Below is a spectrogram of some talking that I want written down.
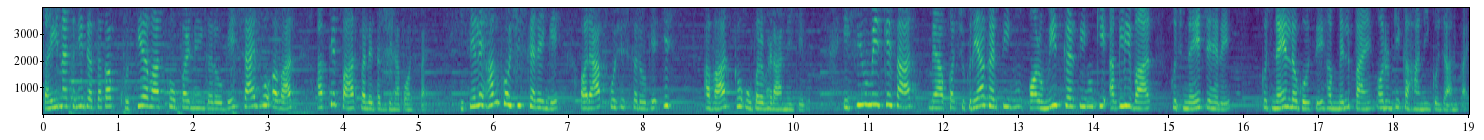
कहीं ना कहीं जब तक आप खुद की आवाज़ को ऊपर नहीं करोगे, शायद वो आवाज़ आपके पास वाले तक भी ना पहुँच पाए। इसीलिए हम कोशिश करेंगे और आप कोशिश करोगे इस आवाज़ को ऊपर बढ़ाने के लिए। इसी उम्मीद के साथ मैं आपका शुक्रिया करती हूँ और उम्मीद करती हूँ कि अगली बार कुछ नए चेहरे, कुछ नए लोगों से हम मिल पाए और उनकी कहानी को जान पाए।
